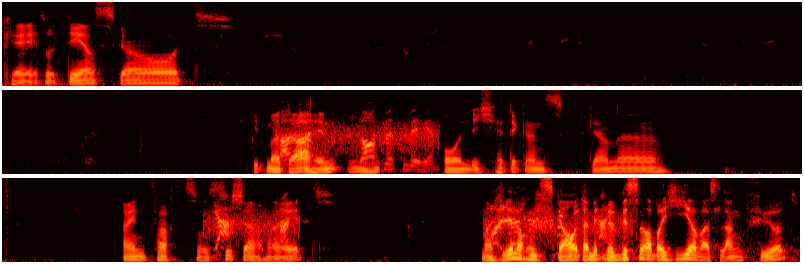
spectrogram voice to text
Okay, so der Scout. Geht mal dahin. Und ich hätte ganz gerne einfach zur Sicherheit mal hier noch einen Scout, damit wir wissen, ob er hier was lang führt.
